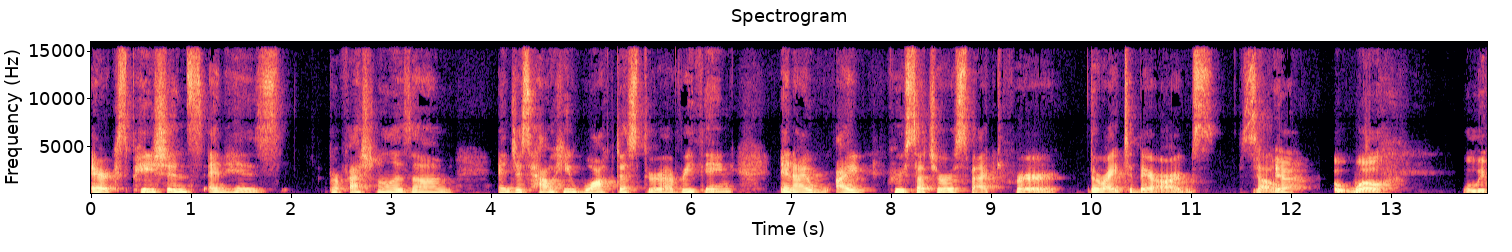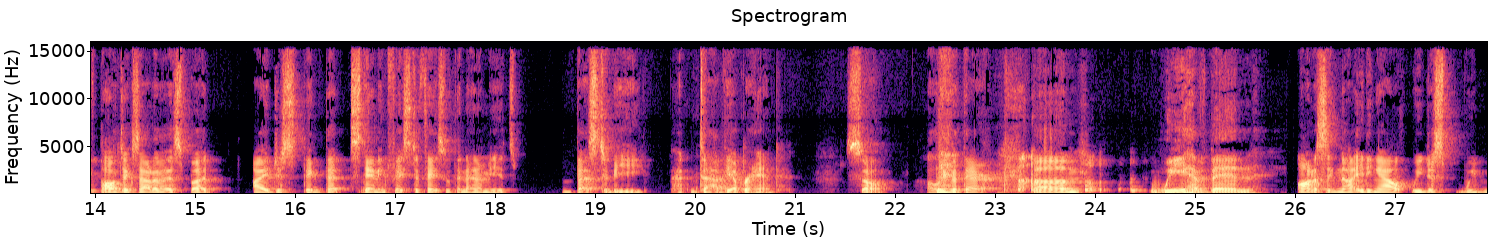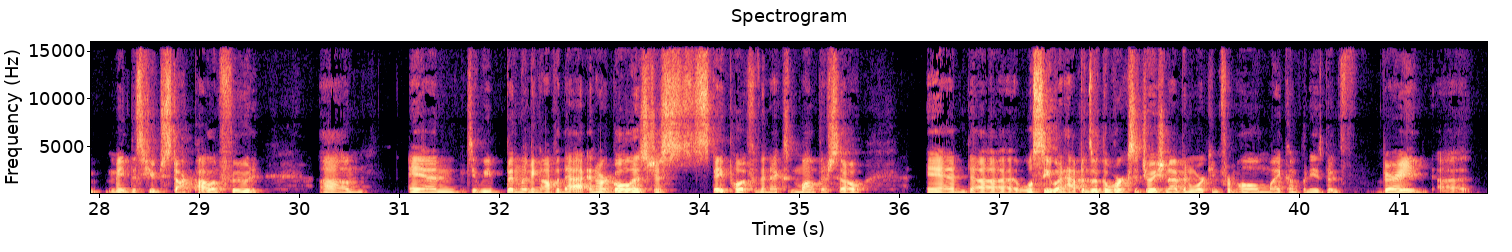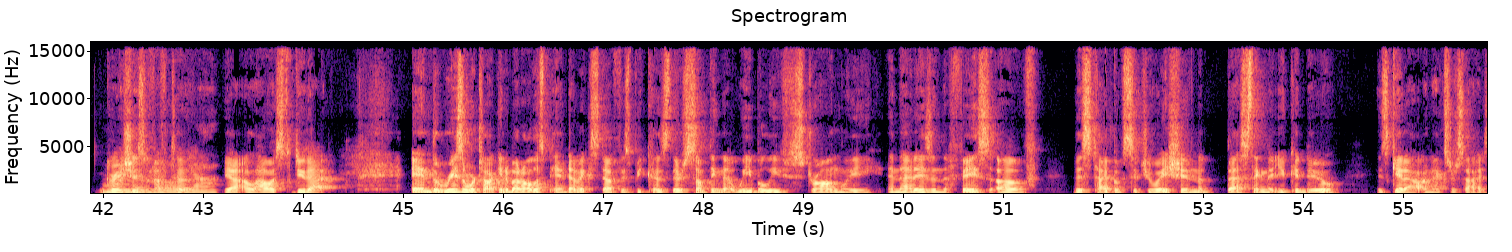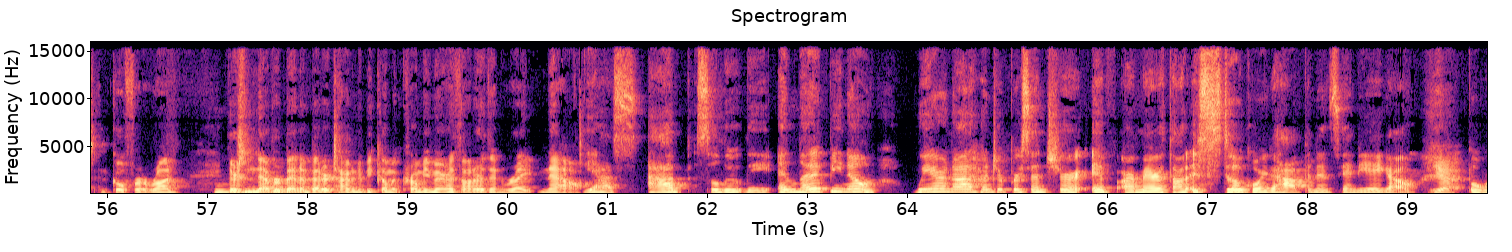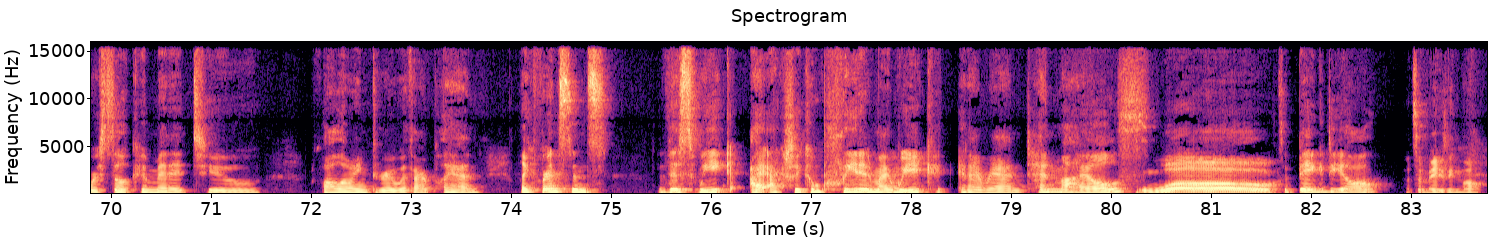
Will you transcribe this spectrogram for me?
Eric's patience and his professionalism and just how he walked us through everything and I I grew such a respect for the right to bear arms. So Yeah. Oh, Well, we'll leave politics out of this, but I just think that standing face to face with an enemy, it's best to be to have the upper hand. So I'll leave it there. Um, we have been honestly not eating out. We just we made this huge stockpile of food, um, and we've been living off of that. And our goal is just stay put for the next month or so, and uh, we'll see what happens with the work situation. I've been working from home. My company has been very uh, gracious enough to yeah. yeah allow us to do that. And the reason we're talking about all this pandemic stuff is because there's something that we believe strongly, and that is in the face of this type of situation, the best thing that you can do is get out and exercise and go for a run. There's Mhm. never been a better time to become a crummy marathoner than right now. yes, absolutely. And let it be known, we are not 100% sure if our marathon is still going to happen in San Diego, Yeah. but we're still committed to following through with our plan. Like for instance, this week I actually completed my week and I ran 10 miles. Whoa. It's a big deal. That's amazing, Mo.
